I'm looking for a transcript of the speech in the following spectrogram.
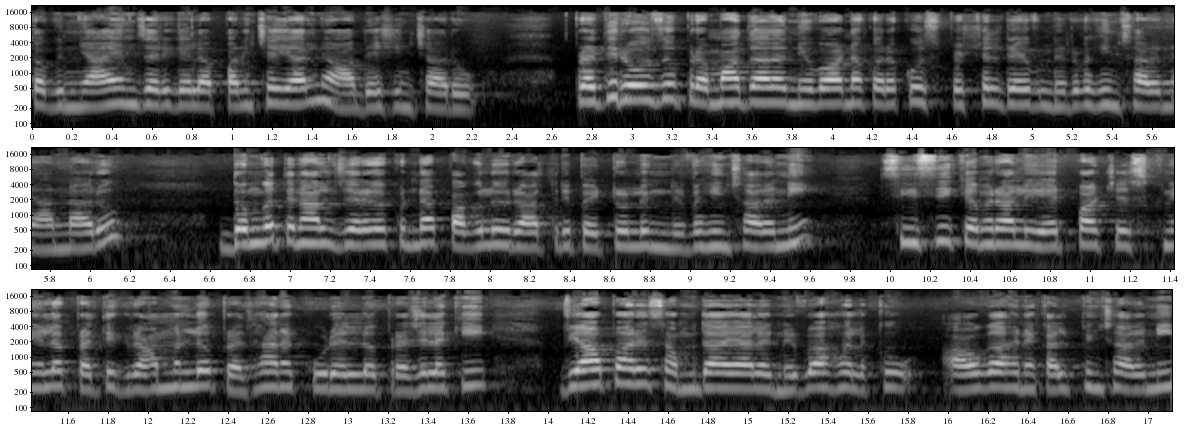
తగు న్యాయం జరిగేలా పనిచేయాలని ఆదేశించారు. ప్రతిరోజు ప్రమాదాల నివారణ కొరకు స్పెషల్ డ్రైవ్లు నిర్వహించాలని అన్నారు. దొంగతనాలు జరగకుండా పగలు రాత్రి పెట్రోలింగ్ నిర్వహించాలని సీసీ కెమెరాలు ఏర్పాటు చేసుకునేలా ప్రతి గ్రామంలో ప్రధాన కూడల్లో ప్రజలకి వ్యాపార సముదాయాల నిర్వాహకులకు అవగాహన కల్పించాలని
